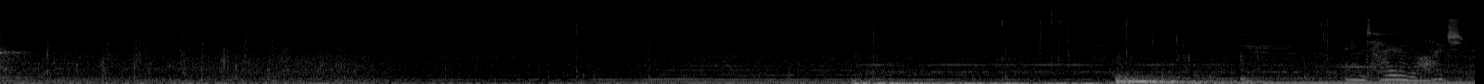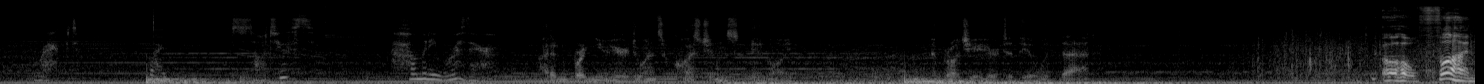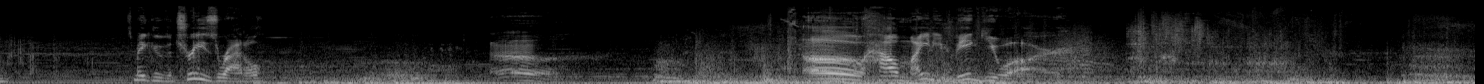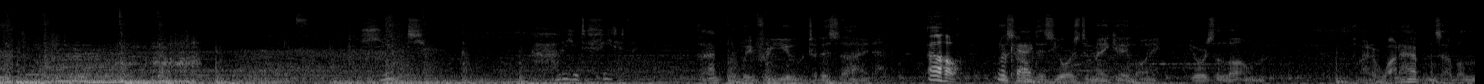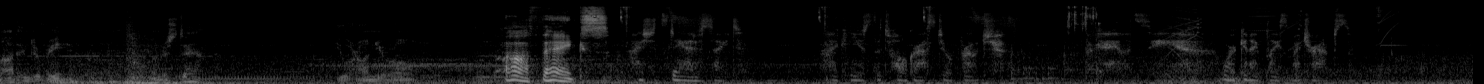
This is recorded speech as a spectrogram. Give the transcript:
An entire lodge? Wrecked. By sawtooths? How many were there? I didn't bring you here to answer questions, Aloy. I brought you here to deal with that. Oh, fun! It's making the trees rattle. Ugh. Oh, how mighty big you are! It's huge. How do you defeat it? That will be for you to decide. Oh, This okay. hunt is yours to make, Aloy. Yours alone. No matter what happens, I will not intervene. You understand? You are on your own. Ah, thanks. I should stay out of sight. I can use the tall grass to approach. Okay, let's see. Where can I place my traps?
